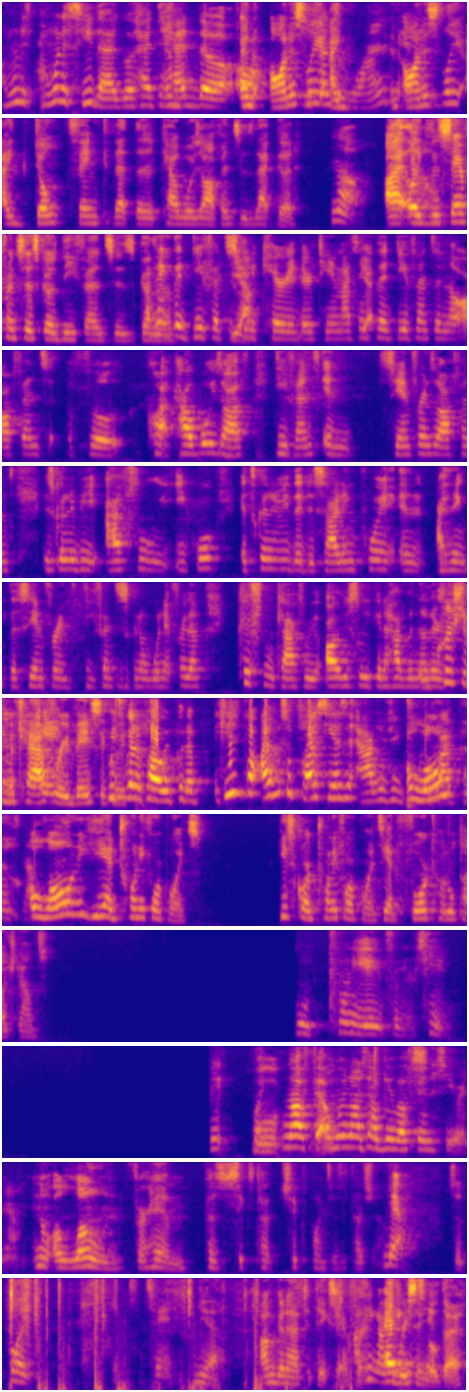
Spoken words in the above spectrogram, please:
I want to. I want to see that go head to And- head. The uh, And honestly, I line. and honestly, I don't think that the Cowboys offense is that good. no. I like the San Francisco defense is I gonna. think the defense is Yeah. going to carry their team. I think Yeah. the defense and the offense Cow- Cowboys Mm-hmm. off defense and San Fran's offense is going to be absolutely equal. It's going to be the deciding point, and I think the San Fran's defense is going to win it for them. Christian McCaffrey obviously going to have another Christian McCaffrey game. basically He's going to probably put up. He's. I'm surprised he hasn't averaging 25 Alone? points now. alone he had 24 points. He scored 24 points. He had four total touchdowns. well, 28 for their team. Like Well, not, fa- well- we're not talking about fantasy right now. No, alone for him because six six points is a touchdown. Yeah, So like that's insane. yeah, I'm gonna have to take San Fran every single day.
